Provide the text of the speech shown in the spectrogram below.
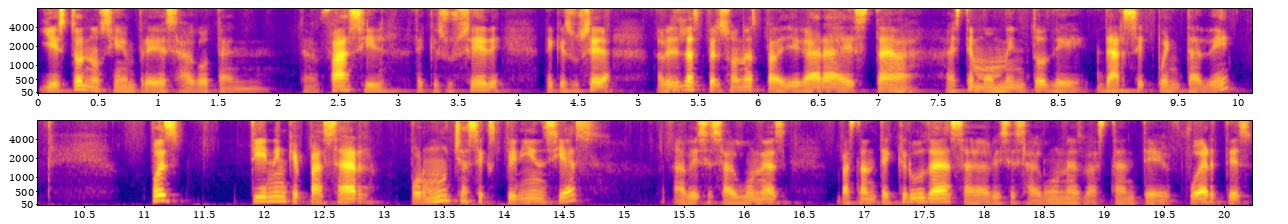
Y esto no siempre es algo tan tan fácil de que sucede, de que suceda. A veces las personas para llegar a esta a este momento de darse cuenta de pues tienen que pasar por muchas experiencias, a veces algunas bastante crudas, a veces algunas bastante fuertes,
